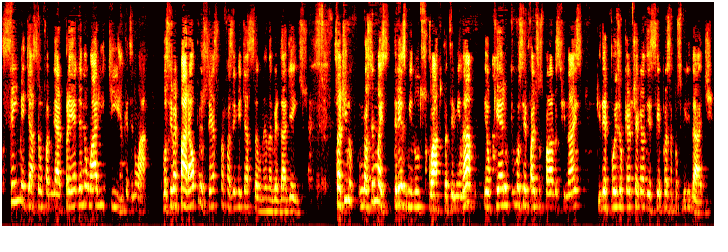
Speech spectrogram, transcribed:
Sem mediação familiar prévia, não há litígio, quer dizer, não há. Você vai parar o processo para fazer mediação, né? Na verdade, é isso. Satiro, nós temos mais três minutos, quatro para terminar. Eu quero que você fale suas palavras finais, que depois eu quero te agradecer por essa possibilidade.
